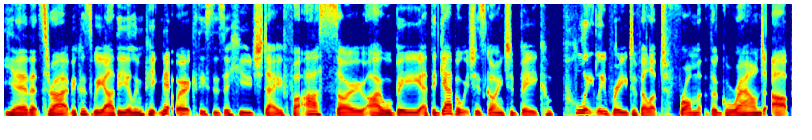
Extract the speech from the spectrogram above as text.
Yeah, that's right. Because we are the Olympic Network, this is a huge day for us. So I will be at the Gabba, which is going to be completely redeveloped from the ground up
